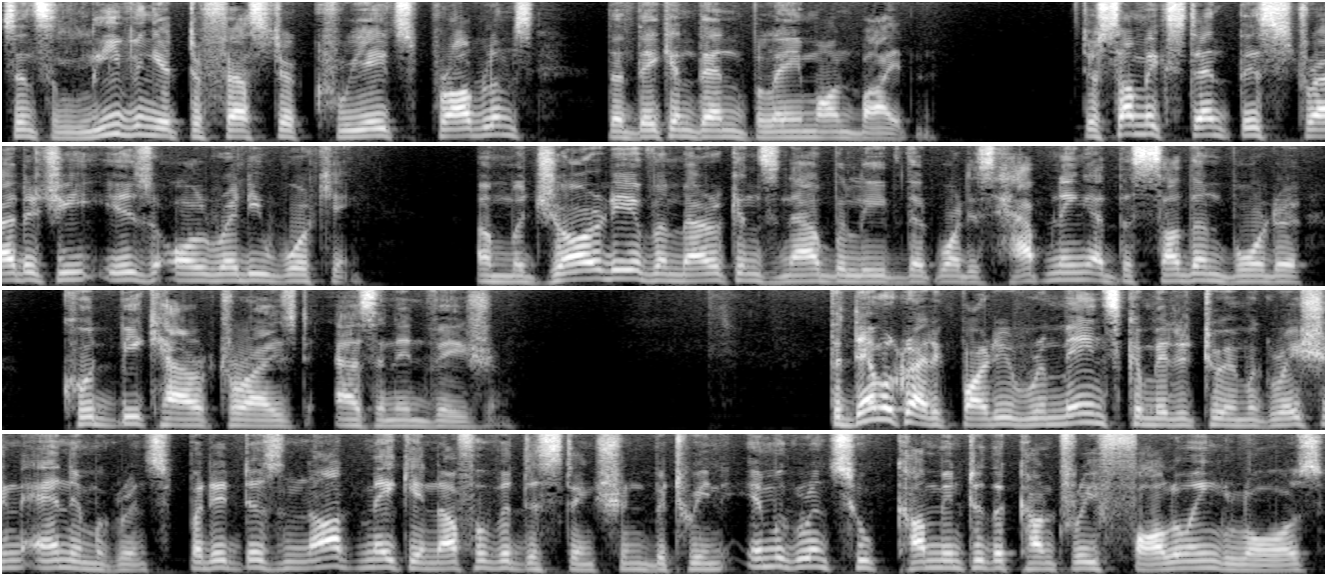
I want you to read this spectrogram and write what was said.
since leaving it to fester creates problems that they can then blame on Biden. To some extent, this strategy is already working a majority of Americans now believe that what is happening at the southern border could be characterized as an invasion. The Democratic Party remains committed to immigration and immigrants, but it does not make enough of a distinction between immigrants who come into the country following laws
